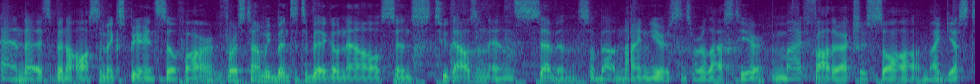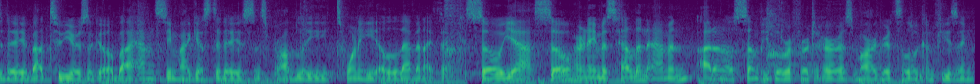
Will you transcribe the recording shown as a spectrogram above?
And uh, it's been an awesome experience so far. First time we've been to Tobago now since 2007, so about nine years since we were last here. My father actually saw my guest today about two years ago, but I haven't seen my guest today since probably 2011, I think. So yeah, so her name is Helen Ammon. I don't know, some people refer to her as Margaret. It's a little confusing.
